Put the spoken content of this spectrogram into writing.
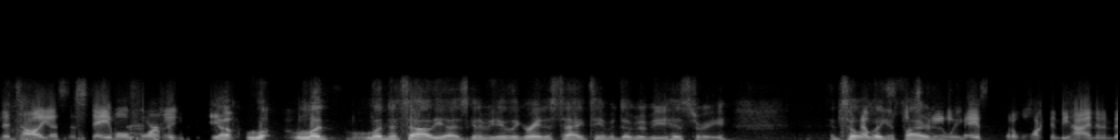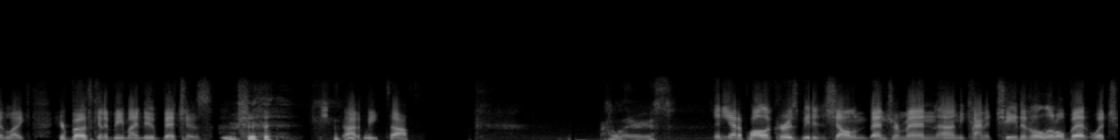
Lana Natalya stable forming?" Yep. La, La, La Natalya is going to be the greatest tag team in WWE history until I they get fired in a Shane week. Baszler would have walked in behind him and been like, "You're both going to be my new bitches. Got to be tough." Hilarious. Then you had Apollo Crews beat it Shelton Benjamin, uh, and he kind of cheated a little bit, which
